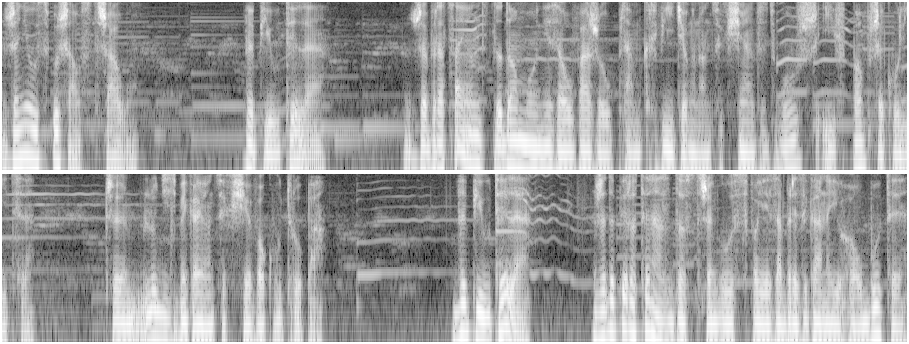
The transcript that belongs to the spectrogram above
że nie usłyszał strzału. Wypił tyle, że wracając do domu nie zauważył plam krwi ciągnących się wzdłuż i w poprzek ulicy, czy ludzi zbiegających się wokół trupa. Wypił tyle, że dopiero teraz dostrzegł swoje zabryzgane juchą buty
